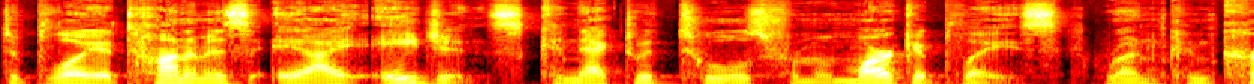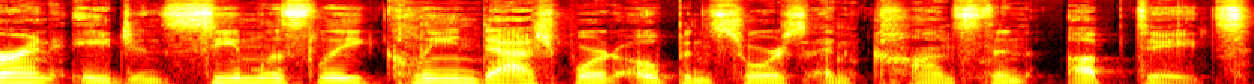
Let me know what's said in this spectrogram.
Deploy autonomous AI agents, connect with tools from a marketplace, run concurrent agents seamlessly, clean dashboard, open source, and constant updates.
